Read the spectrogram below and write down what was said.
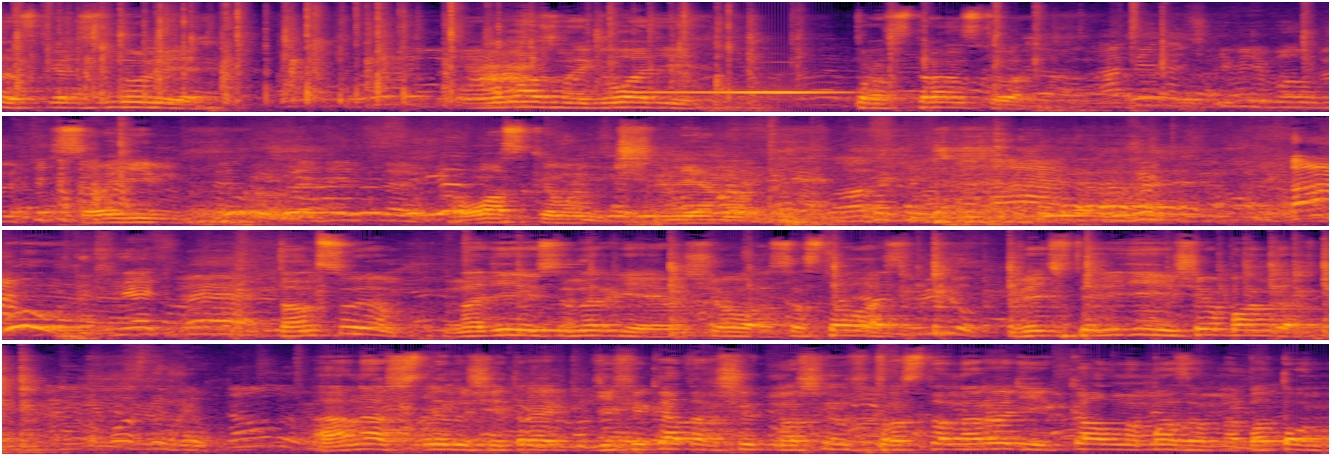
Отлично скользнули влажной глади пространства своим ласковым членом. Танцуем. Надеюсь, энергия еще у вас осталась. Ведь впереди еще банда. А наш следующий трек «Дефикатор шит машин» в простонародье кал намазан на батон.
